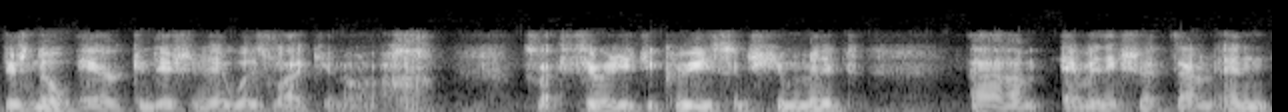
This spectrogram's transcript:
there's no air conditioning. It was like, you know, it's like 30 degrees and humid. Um, everything shut down. And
